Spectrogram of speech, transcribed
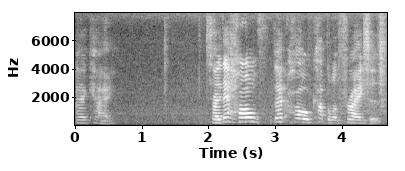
okay. So that whole that whole couple of phrases.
